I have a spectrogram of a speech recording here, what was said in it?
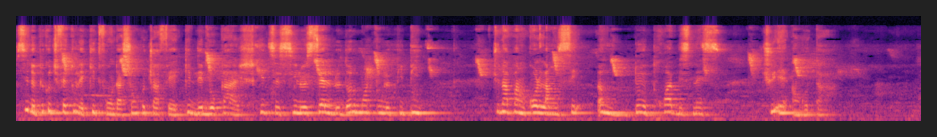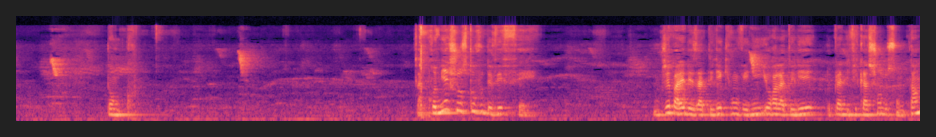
si depuis que tu fais tous les kits fondation que tu as fait, kit déblocage, kit ceci, le ciel, le donne-moi tout le pipi, tu n'as pas encore lancé un, deux, trois business, tu es en retard. Donc, la première chose que vous devez faire, j'ai parlé des ateliers qui vont venir, il y aura l'atelier de planification de son temps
